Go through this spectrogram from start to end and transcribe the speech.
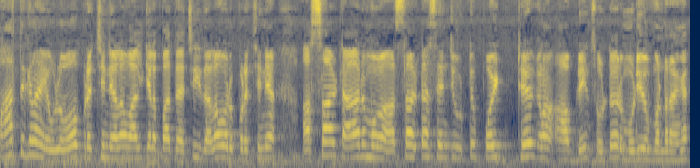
பார்த்துக்கலாம் எவ்வளவோ பிரச்சனையெல்லாம் வாழ்க்கையில் பார்த்தாச்சு. இதெல்லாம் ஒரு பிரச்சனையாக அசால்ட் ஆரம்பம் அசால்ட்டாக செஞ்சு விட்டு போய் போயிட்டே இருக்கலாம் அப்படின்னு சொல்லிட்டு ஒரு முடிவு பண்றாங்க.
